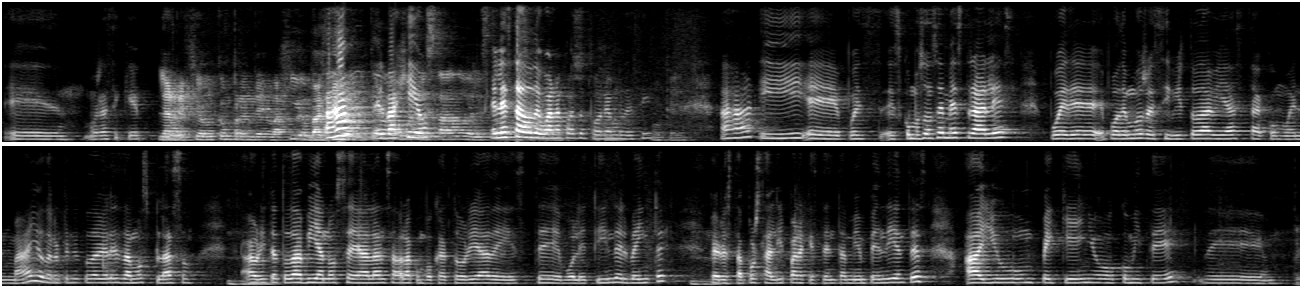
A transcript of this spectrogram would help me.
Eh, ahora sí que... La región comprende Bajío. Bajío. Ajá, el Bajío. El estado, El estado de Guanajuato, podríamos decir. Ajá, y eh, pues es, como son semestrales, puede, podemos recibir todavía hasta como en mayo, de repente todavía les damos plazo. Ahorita todavía no se ha lanzado la convocatoria de este boletín del 20, pero está por salir para que estén también pendientes. Hay un pequeño comité de... Te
